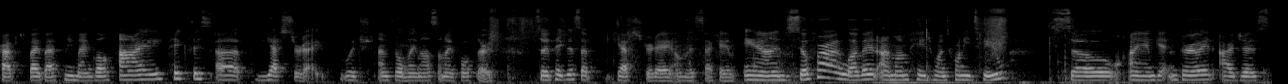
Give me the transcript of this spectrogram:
Prepped by Bethany Mangle. I picked this up yesterday, which I'm filming this on April 3rd. So I picked this up yesterday on the 2nd. And so far I love it. I'm on page 122. So I am getting through it. I just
